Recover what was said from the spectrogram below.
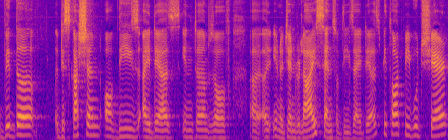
with the discussion of these ideas in terms of uh, uh, you know generalized sense of these ideas. We thought we would share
